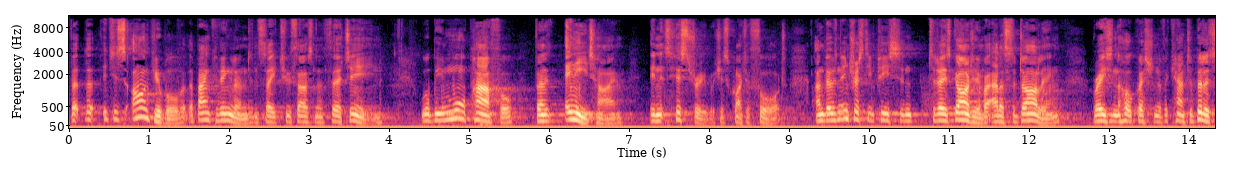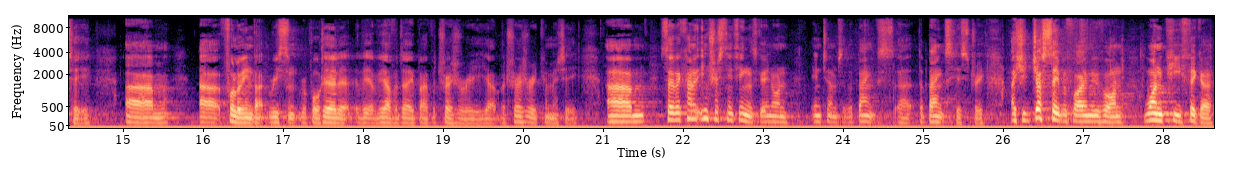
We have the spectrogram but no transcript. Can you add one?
that, that it is arguable that the Bank of England in, say, 2013 will be more powerful than at any time in its history, which is quite a thought. And there was an interesting piece in today's Guardian by Alistair Darling raising the whole question of accountability um, uh, following that recent report earlier the, the other day by the Treasury, uh, the Treasury Committee. Um, so there are kind of interesting things going on in terms of the bank's, uh, the bank's history. I should just say before I move on, one key figure.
